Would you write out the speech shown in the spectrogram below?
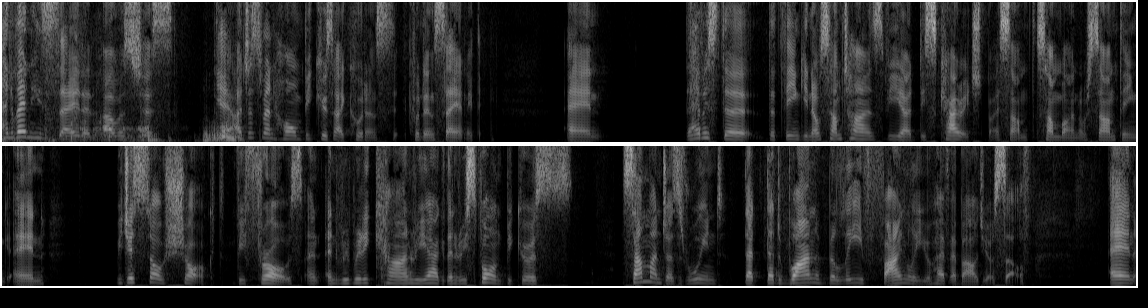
and when he said it, I was just, yeah, I just went home because I couldn't couldn't say anything, and that was the the thing, you know. Sometimes we are discouraged by some someone or something, and we just so shocked, we froze, and, and we really can't react and respond because someone just ruined that, that one belief finally you have about yourself. And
